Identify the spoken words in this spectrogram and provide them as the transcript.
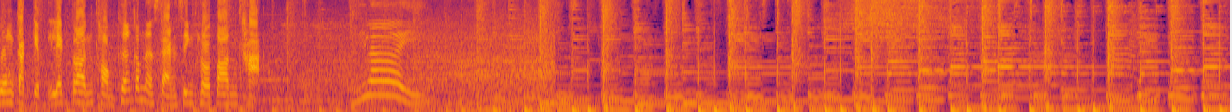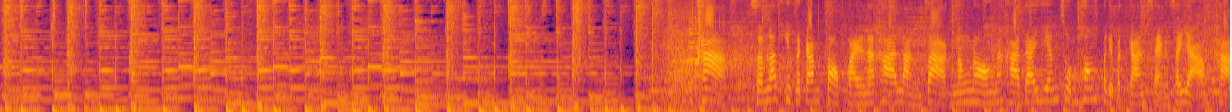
วงกักเก็บอิเล็กตรอนของเครื่องกำเนิดแสงซิงโครตอนค่ะ นี่เลย สำหรับกิจกรรมต่อไปนะคะ หลังจากน้องๆนะคะ ได้เยี่ยมชมห้องปฏิบัติการแสงสยามค่ะ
